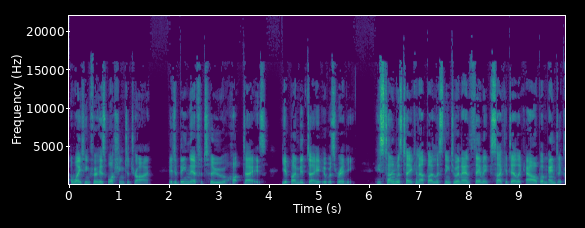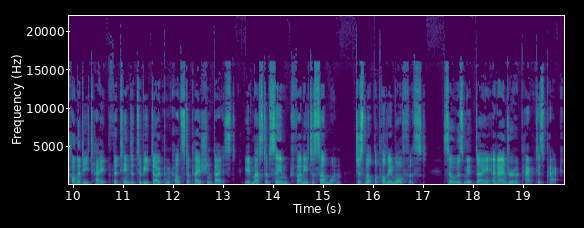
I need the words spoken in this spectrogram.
and waiting for his washing to dry. It had been there for two hot days, yet by midday it was ready. His time was taken up by listening to an anthemic psychedelic album and a comedy tape that tended to be dope and constipation based. It must have seemed funny to someone, just not the polymorphist. So it was midday and Andrew had packed his pack.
